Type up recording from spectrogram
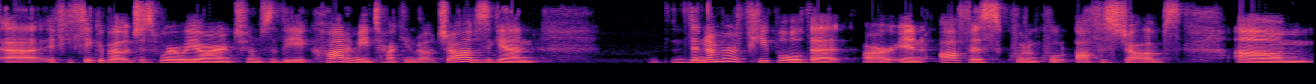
uh, if you think about just where we are in terms of the economy, talking about jobs again, the number of people that are in office, quote unquote, office jobs, um,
